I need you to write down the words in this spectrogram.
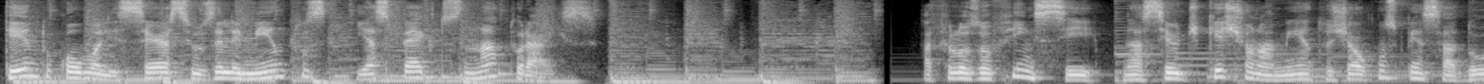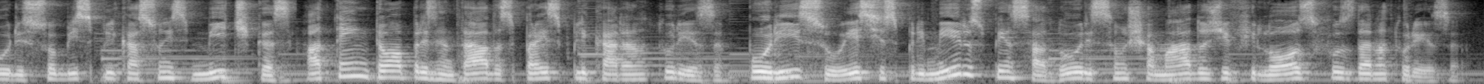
tendo como alicerce os elementos e aspectos naturais. A filosofia em si nasceu de questionamentos de alguns pensadores sobre explicações míticas até então apresentadas para explicar a natureza. Por isso, estes primeiros pensadores são chamados de filósofos da natureza.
